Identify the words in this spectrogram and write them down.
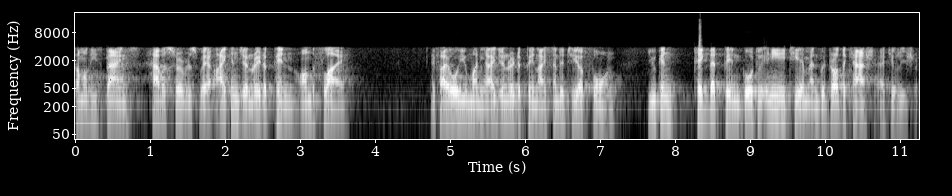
some of these banks have a service where I can generate a PIN on the fly. If I owe you money, I generate a PIN, I send it to your phone. You can take that PIN, go to any ATM, and withdraw the cash at your leisure.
